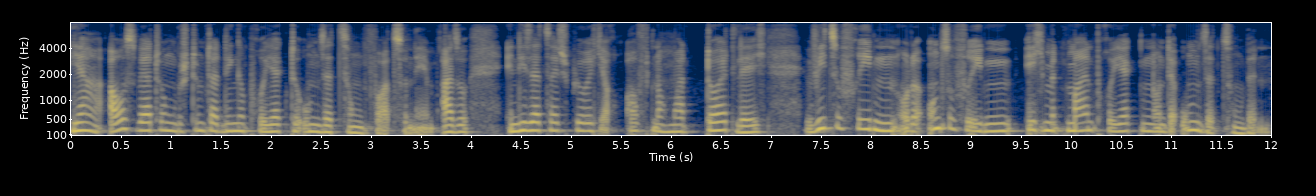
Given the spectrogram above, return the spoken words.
ja, Auswertungen bestimmter Dinge, Projekte, Umsetzungen vorzunehmen. Also in dieser Zeit spüre ich auch oft nochmal deutlich, wie zufrieden oder unzufrieden ich mit meinen Projekten und der Umsetzung bin.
